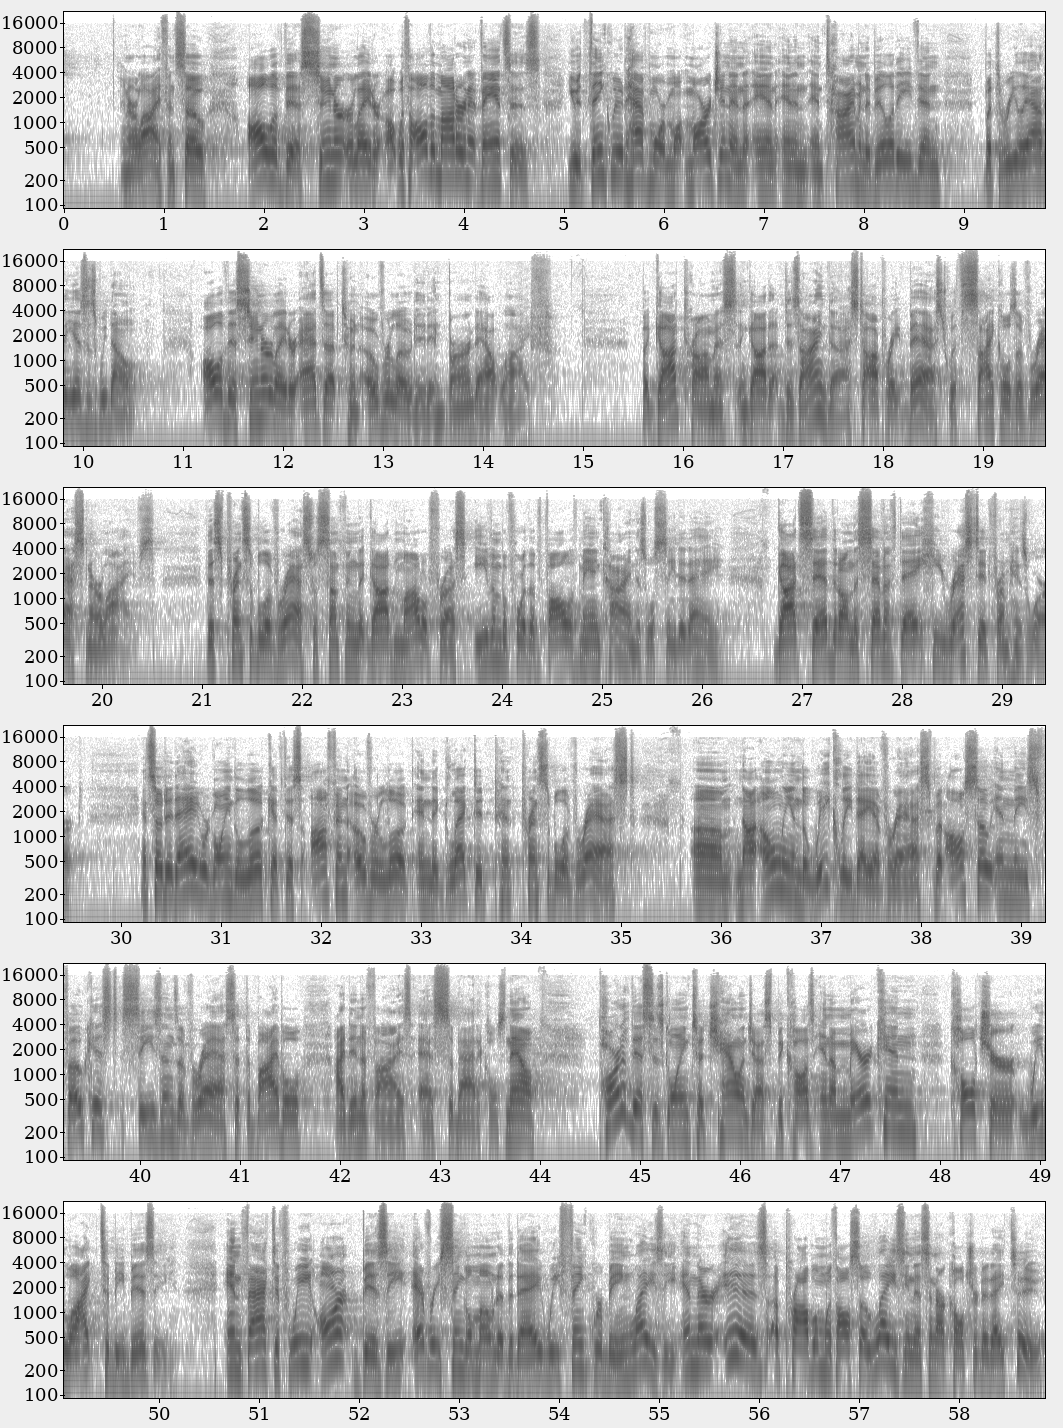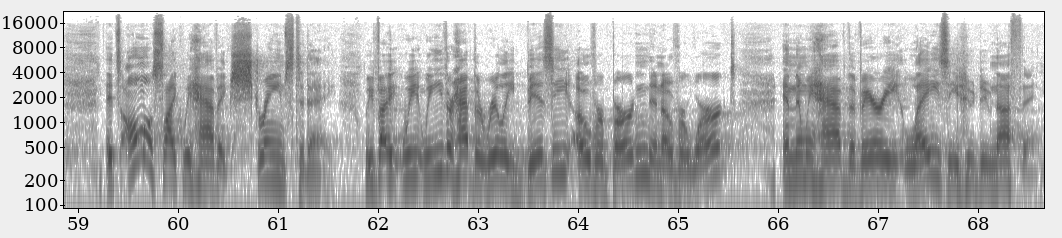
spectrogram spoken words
in our life. And so, all of this, sooner or later, uh, with all the modern advances, you would think we would have more margin and, and, and, and time and ability than, but the reality is, is we don't. All of this, sooner or later, adds up to an overloaded and burned out life. But God promised and God designed us to operate best with cycles of rest in our lives. This principle of rest was something that God modeled for us even before the fall of mankind, as we'll see today. God said that on the seventh day, He rested from His work. And so today, we're going to look at this often overlooked and neglected principle of rest, um, not only in the weekly day of rest, but also in these focused seasons of rest that the Bible identifies as sabbaticals. Now, Part of this is going to challenge us because in American culture, we like to be busy. In fact, if we aren't busy every single moment of the day, we think we're being lazy. And there is a problem with also laziness in our culture today, too. It's almost like we have extremes today. We've, uh, we, we either have the really busy, overburdened, and overworked, and then we have the very lazy who do nothing.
